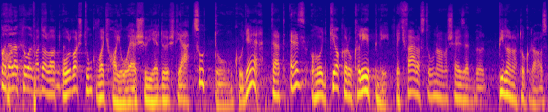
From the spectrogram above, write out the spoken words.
pad alatt olvastunk, pad alatt olvastunk vagy hajó elsüllyedőst játszottunk, ugye? Tehát ez, hogy ki akarok lépni egy fárasztó, unalmas helyzetből, pillanatokra az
